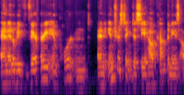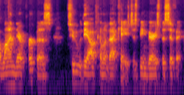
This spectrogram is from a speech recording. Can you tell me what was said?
And it'll be very important and interesting to see how companies align their purpose to the outcome of that case, just being very specific,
